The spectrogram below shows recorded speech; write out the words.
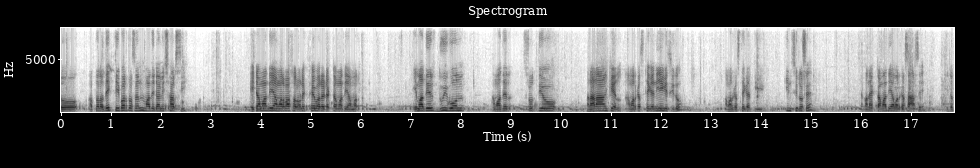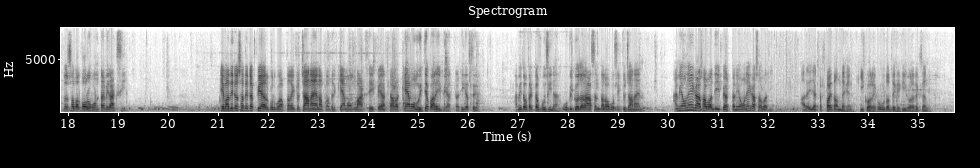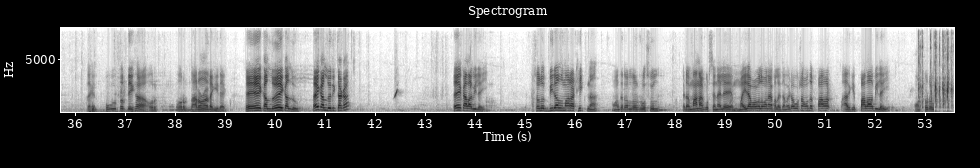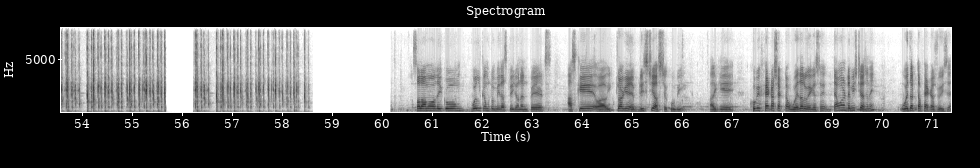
তো আপনারা দেখতেই পারতেছেন, মাদিটা আমি ছাড়ছি। এটা মাদি আমার বাসার অনেক ফেভারিট একটা মাদি আমার। এ মাদির দুই বোন, আমাদের শ্রদ্ধেয় রানা আঙ্কেল আমার কাছ থেকে নিয়ে গেছিল। আমার কাছ থেকে আর কি কিনছিল সে। এখন একটা মাদি আমার কাছে আছে। এটা তো সবার বড় বোনটা আমি রাখছি। এ মাদিটার সাথে এটা পেয়ার করব। আপনারা একটু জানায়েন আপনাদের কেমন লাগছে এই পেয়ারটা বা কেমন হইতে পারে এই পেয়ারটা ঠিক আছে? আমি তত একটা বুঝি না। অভিজ্ঞ যারা আছেন তারা অবশ্যই একটু জানায়েন। আমি অনেক আশাবাদী এই পেয়ারটা নিয়ে, অনেক আশাবাদী। আর এই একটা শয়তান দেখেন, কি করে? কবুতর দেখে কি করে? দেখছেন? দেখেন, কবুতর দেখা, ওর ওর ধারণাটা কি দেখ? এ এই কাল্লু এই কাল্লু এই কাল্লু, এদিক টাকা এই কালা বিলাই। আসলে বিড়াল মারা ঠিক না। আমাদের আল্লাহর রসুল এটা মানা করছে, নাইলে মাইরা পাগল বানায় ফেলাইতাম। এটা অবশ্য আমাদের পালা আর কি, পালা বিলাই। ছোট আসসালামু আলাইকুম welcome to Miraj pigeon and pets আজকে একটু আগে বৃষ্টি আসছে খুবই, আর কি খুবই ফ্যাকাশ একটা ওয়েদার হয়ে গেছে। তেমন একটা বৃষ্টি আসে ওয়েদারটা ফ্যাকাশ হয়েছে।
